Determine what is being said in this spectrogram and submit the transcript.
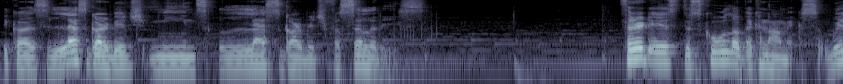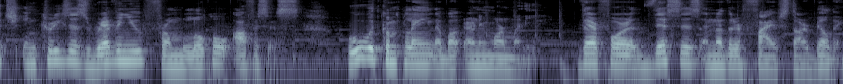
because less garbage means less garbage facilities. Third is the School of Economics, which increases revenue from local offices. Who would complain about earning more money? Therefore, this is another 5-star building.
